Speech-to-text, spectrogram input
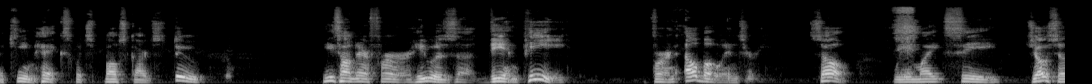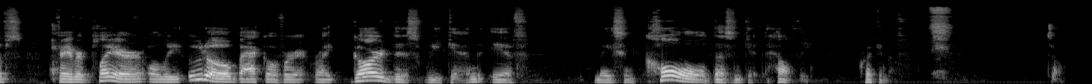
Akiem Hicks, which most guards do, he's on there for, he was uh, DNP for an elbow injury. So we might see Joseph's favorite player, Oli Udoh, back over at right guard this weekend if Mason Cole doesn't get healthy quick enough. So,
